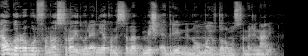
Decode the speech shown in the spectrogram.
أو جربوا الفيناسترايد وأيا يكن السبب مش قادرين إن هم يفضلوا مستمرين عليه.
